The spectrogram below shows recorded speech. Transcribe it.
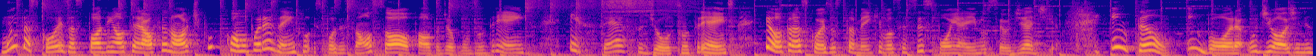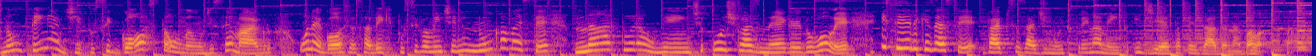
Muitas coisas podem alterar o fenótipo, como por exemplo, exposição ao sol, falta de alguns nutrientes, excesso de outros nutrientes e outras coisas também que você se expõe aí no seu dia a dia. Então, embora o Diógenes não tenha dito se gosta ou não de ser magro, o negócio é saber que possivelmente ele nunca vai ser naturalmente o Schwarzenegger do rolê. E se ele quiser ser, vai precisar de muito treinamento e dieta pesada na balança.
